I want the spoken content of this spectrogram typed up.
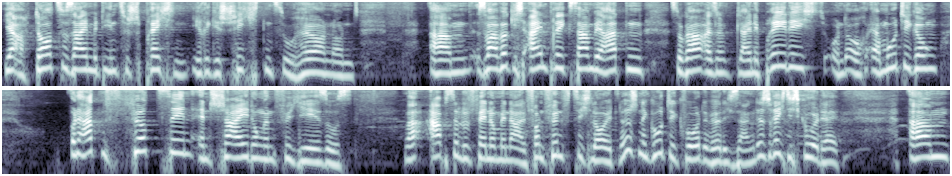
ja, dort zu sein, mit ihnen zu sprechen, ihre Geschichten zu hören und ähm, es war wirklich einprägsam. Wir hatten sogar also eine kleine Predigt und auch Ermutigung und hatten 14 Entscheidungen für Jesus. War absolut phänomenal. Von 50 Leuten. Das ist eine gute Quote, würde ich sagen. Das ist richtig gut, hey. Ähm,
